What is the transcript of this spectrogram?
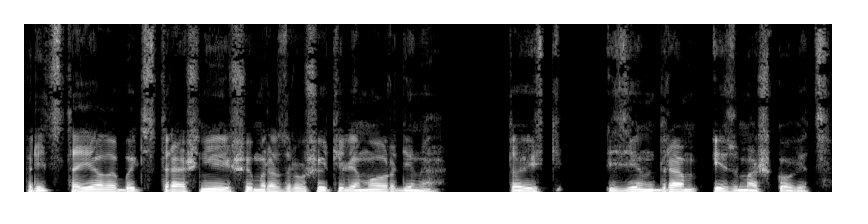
предстояло быть страшнейшим разрушителем ордена, то есть Зиндрам из Машковец.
